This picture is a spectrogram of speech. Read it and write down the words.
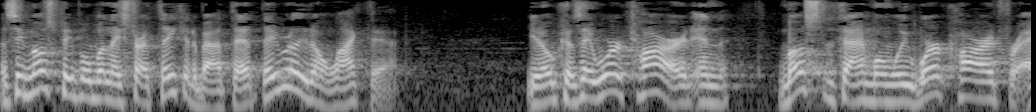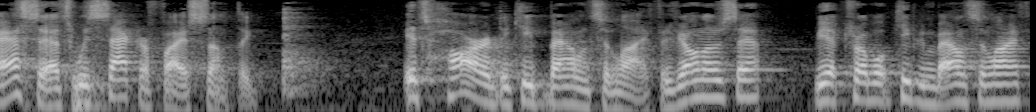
Now, see, most people, when they start thinking about that, they really don't like that. You know, because they worked hard, and most of the time when we work hard for assets, we sacrifice something. It's hard to keep balance in life. Have y'all noticed that? You have trouble keeping balance in life?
